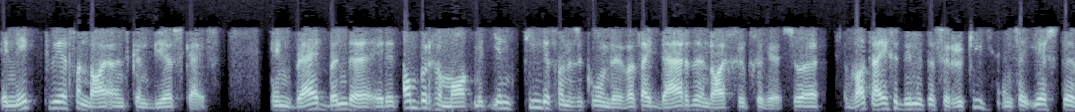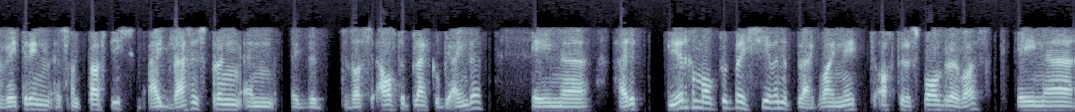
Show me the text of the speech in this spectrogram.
En net twee van daai ouens kan deurskuif en Brad Binder het dit amper gemaak met 1/10de van 'n sekonde was hy derde in daai groep gewees. So wat hy gedoen het as 'n rookie in sy eerste wedren is fantasties. Hy het weggespring in ek dit was 11de plek op die einde en uh hy het deurgemaak tot by 7de plek waar hy net agter 'n Spargo was en uh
